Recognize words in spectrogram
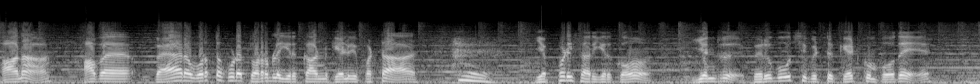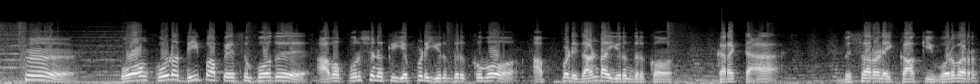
ஆனா அவ வேற ஒருத்தன் கூட தொடர்புல இருக்கான்னு கேள்விப்பட்டா எப்படி சார் இருக்கும்? என்று பெருமூச்சு விட்டு கேட்கும் போதே உன் கூட தீபா பேசும்போது அவ புருஷனுக்கு எப்படி இருந்திருக்குமோ அப்படிதாண்டா இருந்திருக்கும். கரெக்டா? விசாரணை காக்கி ஒருவர்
